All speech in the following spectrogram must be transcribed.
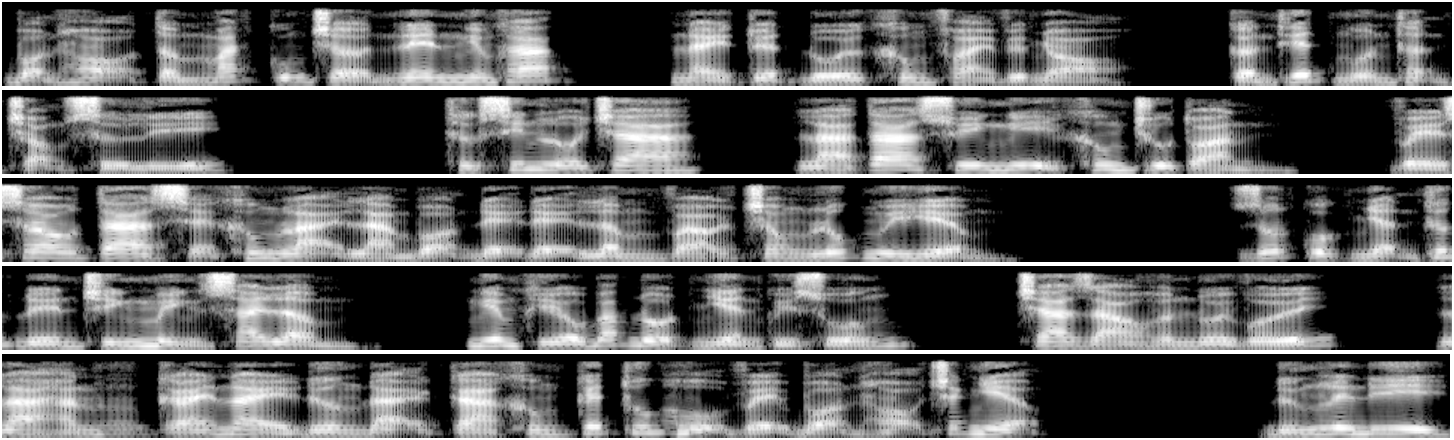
bọn họ tầm mắt cũng trở nên nghiêm khắc, này tuyệt đối không phải việc nhỏ, cần thiết muốn thận trọng xử lý. Thực xin lỗi cha, là ta suy nghĩ không chu toàn, về sau ta sẽ không lại làm bọn đệ đệ lâm vào trong lúc nguy hiểm. Rốt cuộc nhận thức đến chính mình sai lầm, nghiêm khiếu bắc đột nhiên quỳ xuống, cha giao hấn đối với, là hắn cái này đương đại ca không kết thúc hộ vệ bọn họ trách nhiệm. Đứng lên đi,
